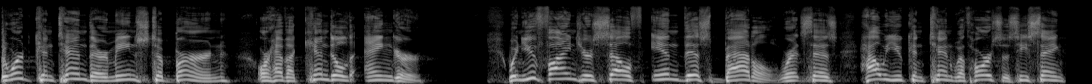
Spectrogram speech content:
The word contend there means to burn or have a kindled anger. When you find yourself in this battle where it says, How will you contend with horses? He's saying,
